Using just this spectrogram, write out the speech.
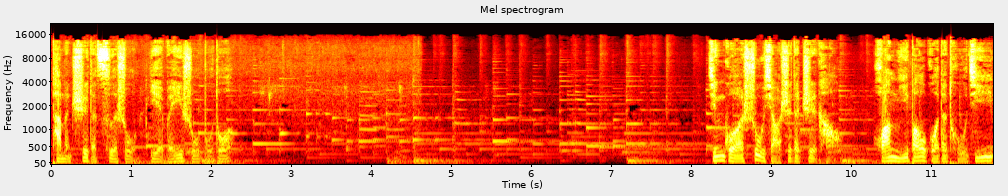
他们吃的次数也为数不多。经过数小时的炙烤，黄泥包裹的土鸡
